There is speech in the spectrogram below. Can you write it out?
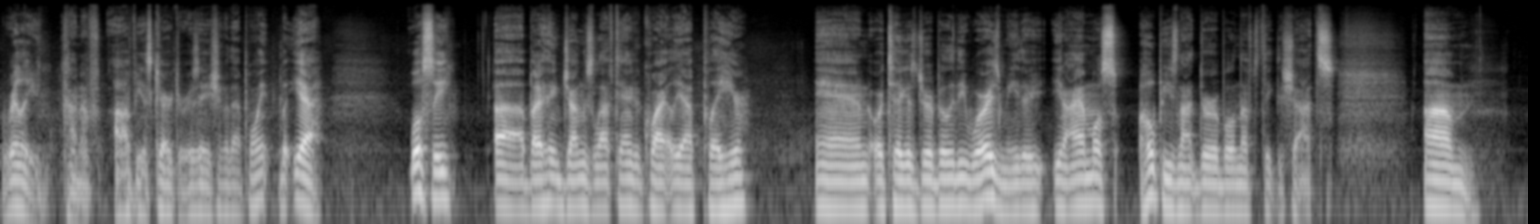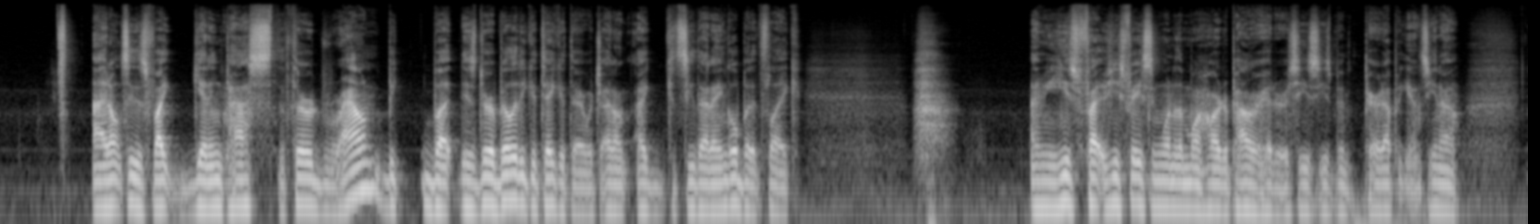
really kind of obvious characterization of that point. But yeah, we'll see. Uh, but I think Jung's left hand could quietly outplay here, and Ortega's durability worries me. Either you know, I almost hope he's not durable enough to take the shots. Um, I don't see this fight getting past the third round, but his durability could take it there, which I don't. I could see that angle, but it's like, I mean, he's fight, he's facing one of the more harder power hitters he's he's been paired up against. You know,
